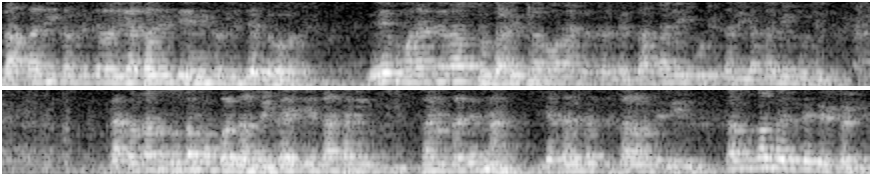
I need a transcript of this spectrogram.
जातानी कसं केलं आणि येताना ते कसं केलं बघा. हे मराठ्याला दुधारी तलवार आणल्यासारखे जाताना कुठे आणि येताना कुठे जाता जाता सुद्धा मोकळ जात नाही. काही काही जाताना सांगत जातात ना. येताना करते चला म्हणते ती जाता चालता काहीतरी करते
